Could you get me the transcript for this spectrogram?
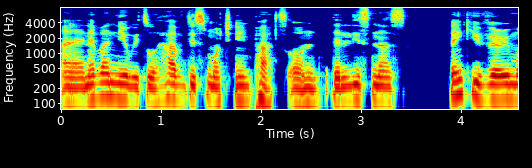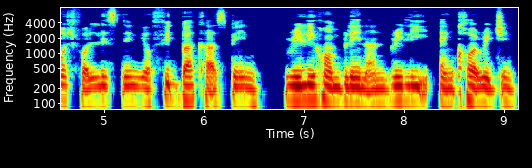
and I never knew it would have this much impact on the listeners. Thank you very much for listening. Your feedback has been really humbling and really encouraging.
